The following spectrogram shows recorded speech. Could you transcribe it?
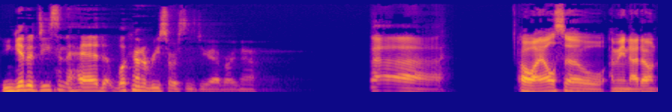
you can get a decent head. What kind of resources do you have right now? Uh, Oh, I also, I mean, I don't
